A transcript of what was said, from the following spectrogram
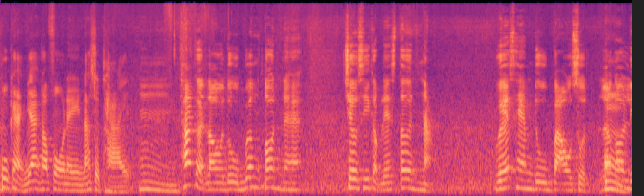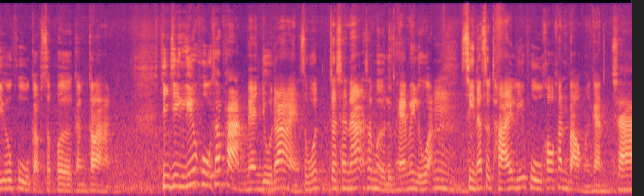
คู่แข่งแย่งท็อปโฟร์ในนัดสุดท้าย อืมถ้าเกิดเราดูเบื้องต้นนะฮะ เชลซีกับเลสเตอร์หนัก เวสต์แฮมดูเบาสุด แล้วก็อืมลิเวอร์พูลกับสเปอร์กลางๆ จริงๆลิเวอร์พูลถ้าผ่านแมนยูได้ สมมติจะชนะเสมอหรือแพ้ไม่รู้อะอืม สี่นัดสุดท้ายลิเวอร์พูลเข้าขั้นเบาเหมือนกัน ใช่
